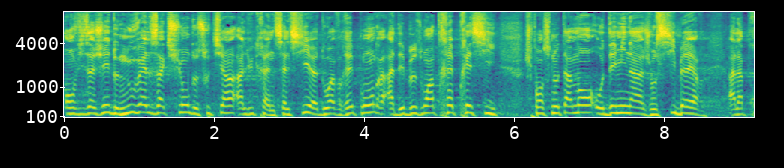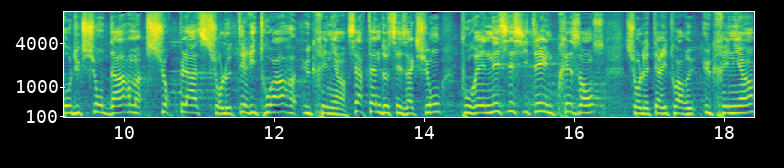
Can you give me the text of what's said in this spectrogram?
envisager de nouvelles actions de soutien à l'Ukraine. Celles-ci euh, doivent répondre à des besoins très précis. Je pense notamment au déminage, au cyber, à la production d'armes sur place, sur le territoire ukrainien. Certaines de ces actions pourraient nécessiter une présence sur le territoire ukrainien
